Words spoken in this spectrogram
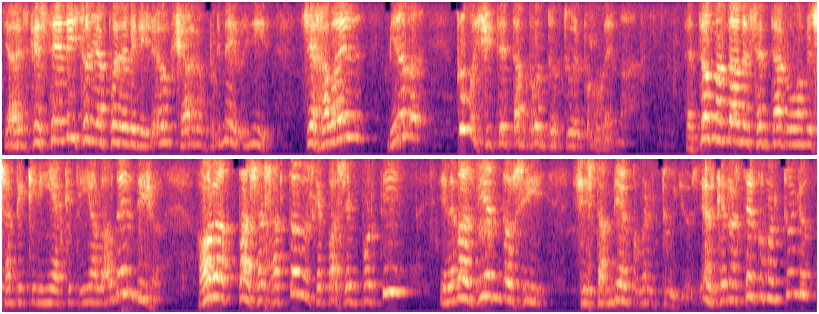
ya es que este listo ya puede venir. Eu xa era o primeiro, ir. chegaba el, miraba, como existe tan pronto tú el problema? Entón mandame sentar unha mesa pequeniña que tiña ao lado del, dixo, ahora pasas a todos que pasen por ti, e le vas viendo si, si están bien como el tuyo. E el que no esté como el tuyo,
